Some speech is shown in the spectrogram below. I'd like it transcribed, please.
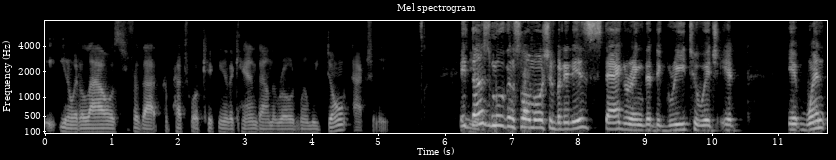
you know, it allows for that perpetual kicking of the can down the road when we don't actually. It does move in slow motion, but it is staggering the degree to which it it went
